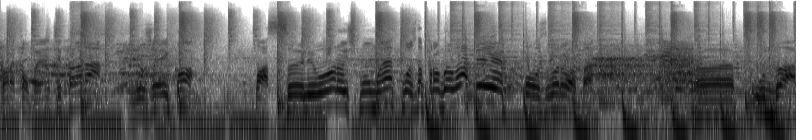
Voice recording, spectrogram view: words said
Перехоплення Титана. Лужейко. Пас ліворуч. Момент можна пробивати. Повз ворота. Е, удар.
